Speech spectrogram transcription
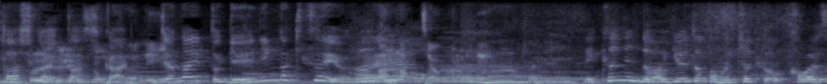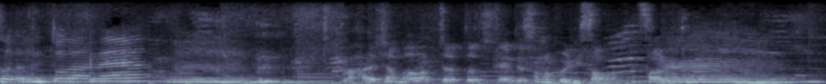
う。確かに確かに。じゃないと芸人がきついよね。うんなっちゃうからねうん。で去年の和牛とかもちょっとかわいそうだった本当だね。うん。まあ、歯医者回っちゃった時点でその不利さはあるうん。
